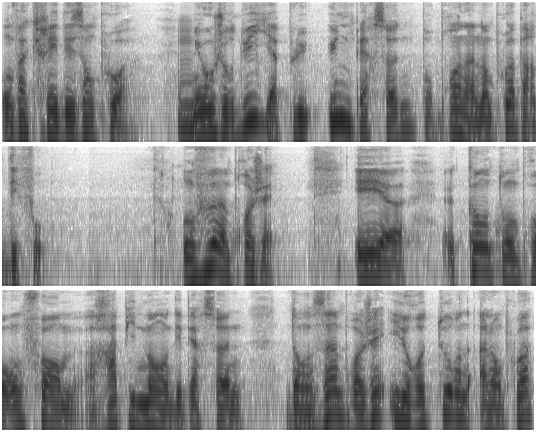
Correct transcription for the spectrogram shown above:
on va créer des emplois. Mm. Mais aujourd'hui il n'y a plus une personne pour prendre un emploi par défaut. On veut un projet. Et euh, quand on, forme rapidement des personnes dans un projet, ils retournent à l'emploi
